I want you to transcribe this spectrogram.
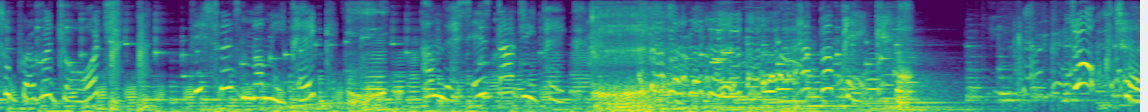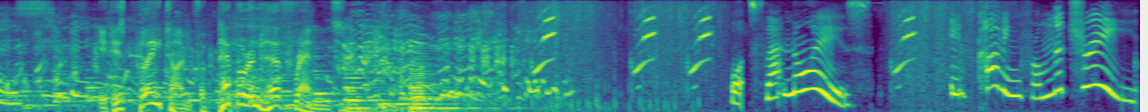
little brother George. This is Mummy Pig. And this is Daddy Pig. Peppa Pig. Doctors. It is playtime for Peppa and her friends. What's that noise? It's coming from the tree.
